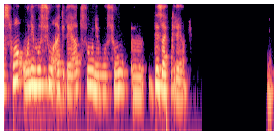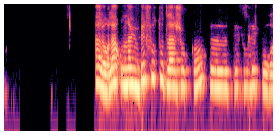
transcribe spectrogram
soit en émotions agréables, soit en émotions désagréables. Alors là, on a une belle photo de la Joconde. désolée pour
